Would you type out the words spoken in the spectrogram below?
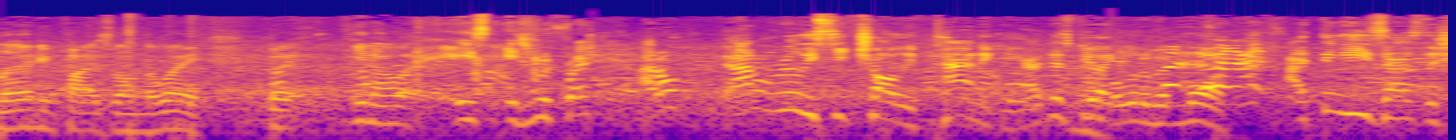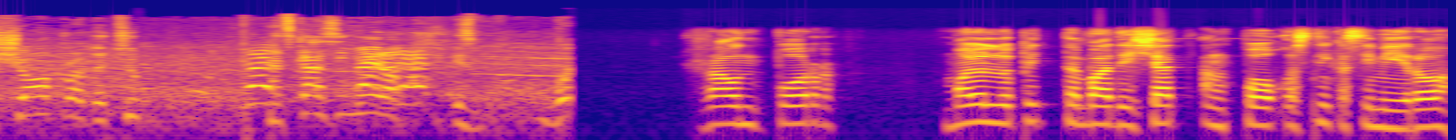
learning fights along the way. But you know, it's, it's refreshing. I don't I don't really see Charlie panicking. I just feel like a little bit more. I think he has the sharper of the two. As Casimero is Round 4, malulupit na body shot ang focus ni Casimiro.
